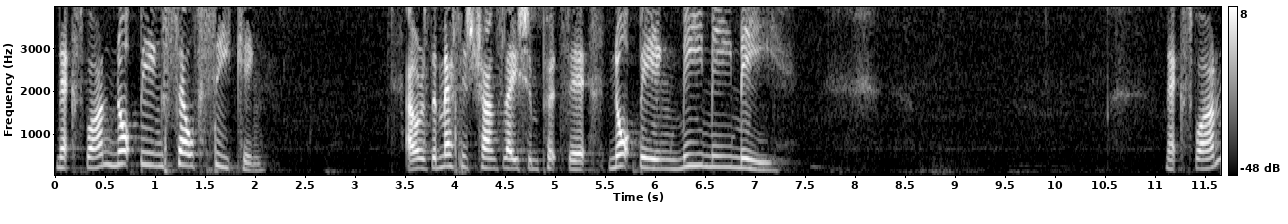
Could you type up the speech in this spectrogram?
Next one, not being self seeking. Or as the message translation puts it, not being me, me, me. Next one,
